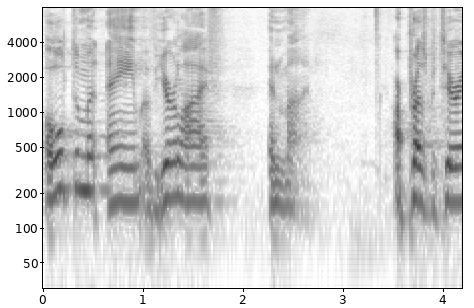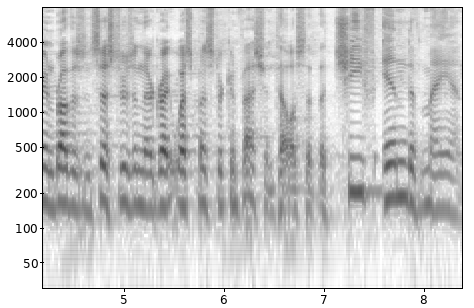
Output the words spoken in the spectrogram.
ultimate aim of your life and mine. Our Presbyterian brothers and sisters in their great Westminster Confession tell us that the chief end of man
